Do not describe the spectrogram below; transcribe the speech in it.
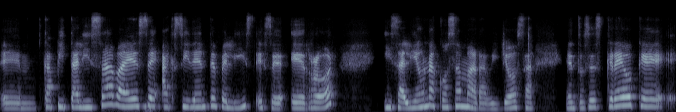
em, capitalizaba ese accidente feliz, ese error, y salía una cosa maravillosa. Entonces creo que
